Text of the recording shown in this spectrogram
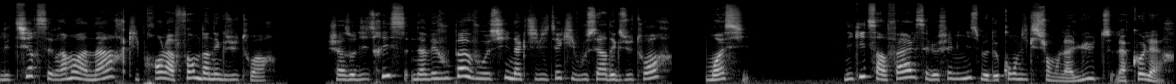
Les tirs, c'est vraiment un art qui prend la forme d'un exutoire. Chères auditrices, n'avez-vous pas vous aussi une activité qui vous sert d'exutoire? Moi si. Niki de Saint-Phal, c'est le féminisme de conviction, la lutte, la colère.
